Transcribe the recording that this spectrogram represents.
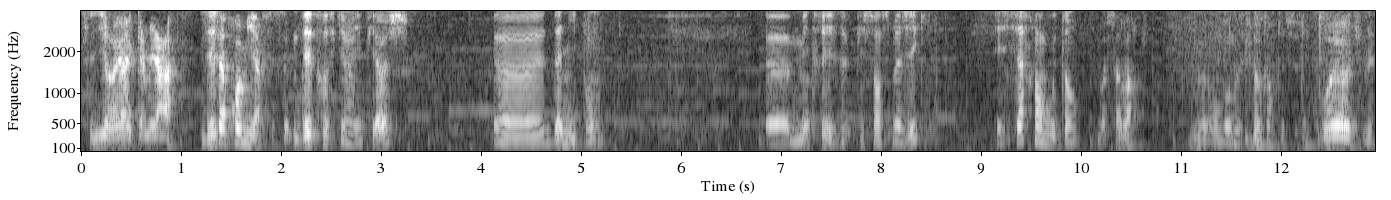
Je dit, regarde la caméra. C'est sa première, c'est sa Destruskin et pioche. Euh, Danipon. Euh, maîtrise de puissance magique. Et cercle envoûtant. Bah, ça va. Euh, on va mettre là. Ouais, ouais, tu mets.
